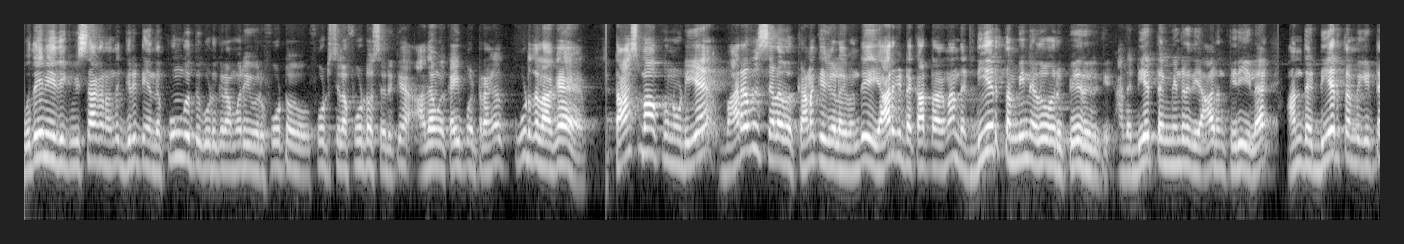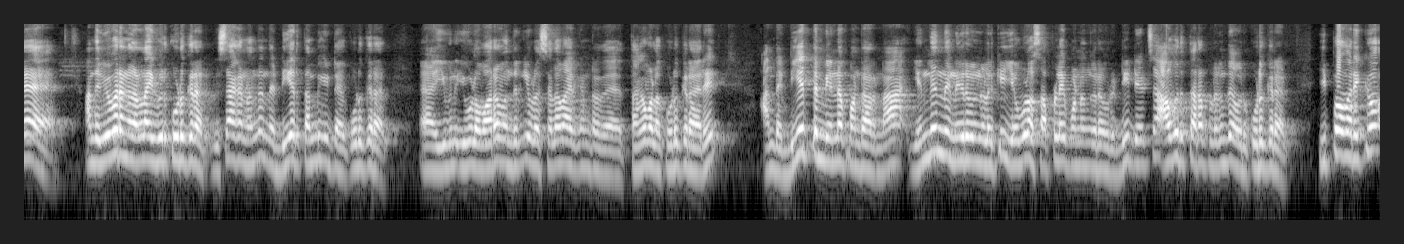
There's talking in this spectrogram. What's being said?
உதயநிதிக்கு விசாகன் வந்து கிரிட்டி அந்த பூங்கொத்து கொடுக்குற மாதிரி ஒரு ஃபோட்டோ ஃபோட்டோ சில ஃபோட்டோஸ் இருக்குது அதை அவங்க கைப்பற்றுறாங்க. கூடுதலாக டாஸ்மாகினுடைய வரவு செலவு கணக்குகளை வந்து யார்கிட்ட காட்டுறாங்கன்னா அந்த டியர் தம்பின்னு ஏதோ ஒரு பேர் இருக்குது அந்த டியர் தம்பின்றது யாரும் தெரியல. அந்த டியர் தம்பிக்கிட்ட அந்த விவரங்கள் எல்லாம் இவர் கொடுக்குறாரு. விசாகன் வந்து அந்த டியர் தம்பிக்கிட்ட கொடுக்குறார் கொடுக்குறாரு. இவனுக்கு இவ்வளோ வர வந்திருக்கு இவ்வளோ செலவாயிருக்குன்றத தகவலை கொடுக்குறாரு. அந்த டியர் தம்பி என்ன பண்ணுறாருன்னா எந்தெந்த நிறுவனங்களுக்கு எவ்வளோ சப்ளை பண்ணுங்கிற ஒரு டீட்டெயில்ஸை அவர் தரப்புலேருந்து அவர் கொடுக்குறாரு. இப்போ வரைக்கும்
